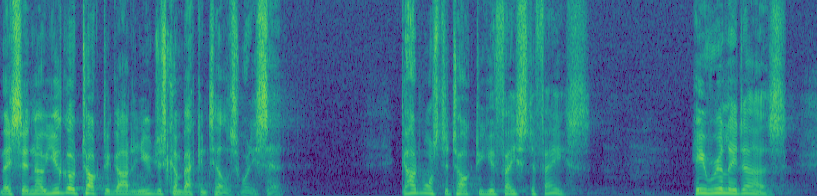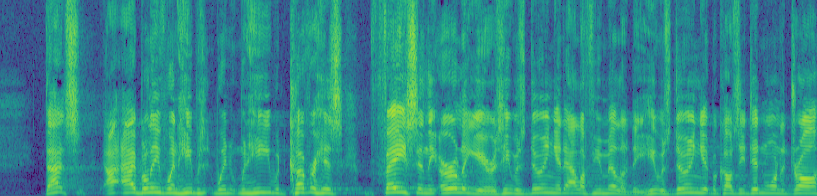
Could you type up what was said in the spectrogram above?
They said, no, you go talk to God and you just come back and tell us what he said. God wants to talk to you face to face. He really does. That's, I, believe when he, was, when, when he would cover his face in the early years, he was doing it out of humility. He was doing it because he didn't want to draw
